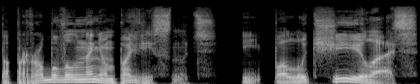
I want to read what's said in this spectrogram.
Попробовал на нем повиснуть. И получилось!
